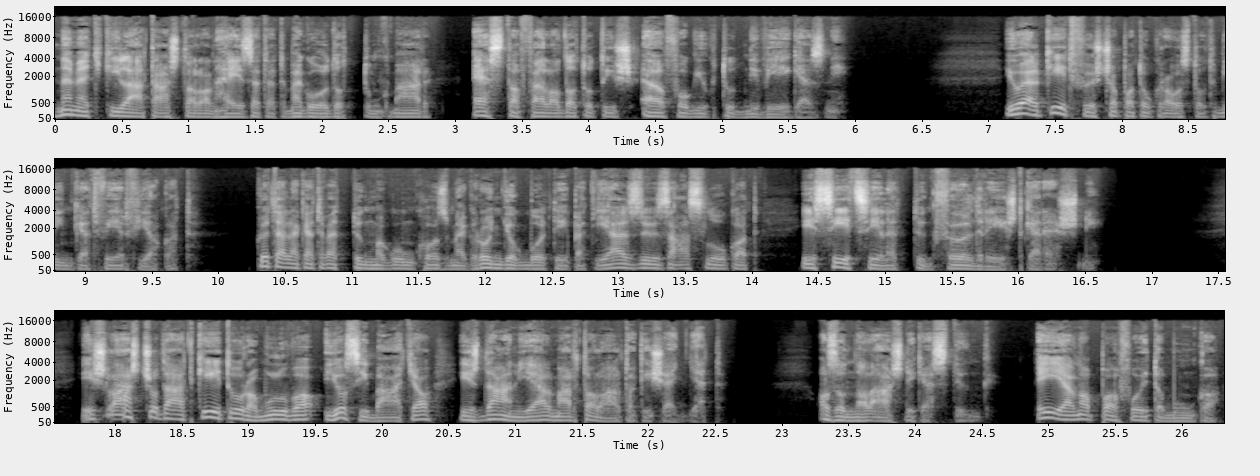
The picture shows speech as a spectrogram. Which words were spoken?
Nem egy kilátástalan helyzetet megoldottunk már, ezt a feladatot is el fogjuk tudni végezni. Joel kétfős csapatokra osztott minket férfiakat. Köteleket vettünk magunkhoz, meg rongyokból tépett jelzőzászlókat, és szétszélettünk földrést keresni. És láss csodát, két óra múlva Joszi bátya és Dániel már találtak is egyet. Azonnal ásni kezdtünk. Éjjel-nappal folyt a munka,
